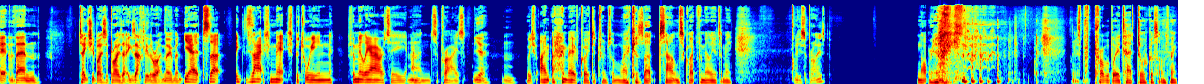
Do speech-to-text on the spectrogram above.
it then takes you by surprise at exactly the right moment. Yeah, it's that exact mix between familiarity and surprise, Yeah. Mm. which I, I may have quoted from somewhere because that sounds quite familiar to me. Are you surprised? Not really. it's probably a TED talk or something.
